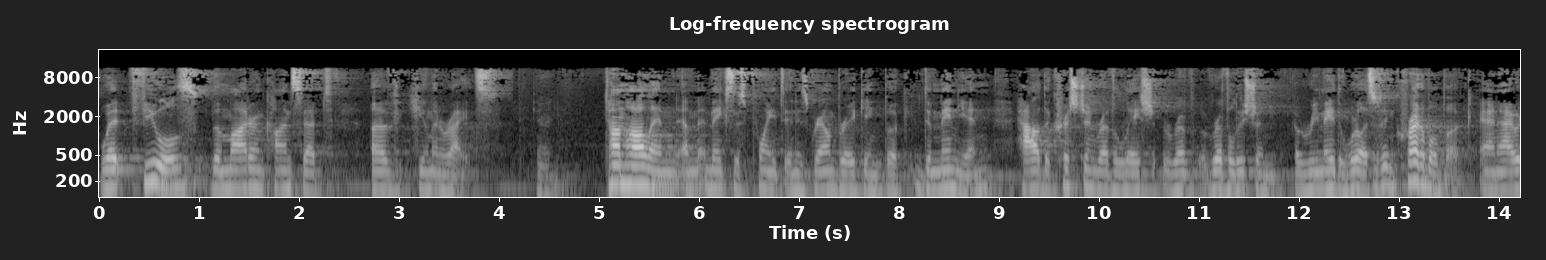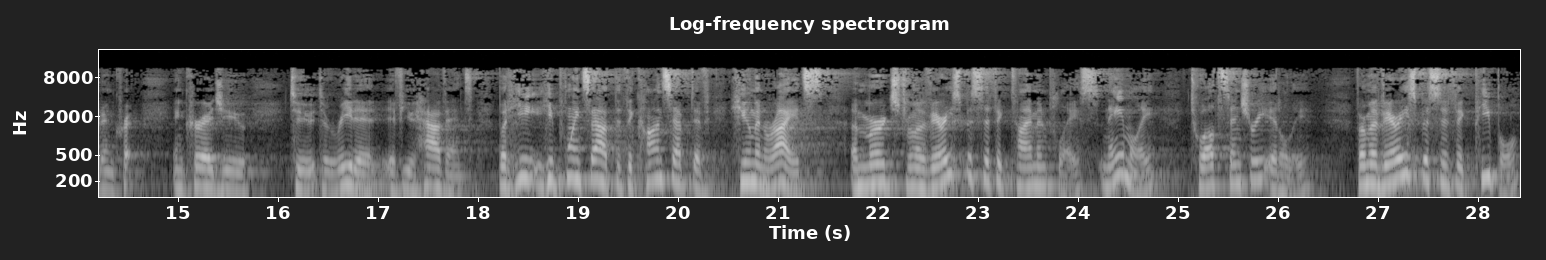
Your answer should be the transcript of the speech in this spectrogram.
what fuels the modern concept of human rights. Tom Holland um, makes this point in his groundbreaking book, Dominion, How the Christian Revolution Remade the World. It's an incredible book, and I would encourage you to, to read it if you haven't. But he, he points out that the concept of human rights emerged from a very specific time and place, namely 12th century Italy, from a very specific people.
